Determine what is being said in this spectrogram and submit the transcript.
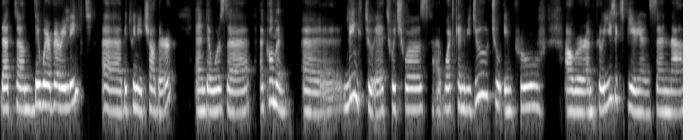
that um, they were very linked uh, between each other. And there was a, a common uh, link to it, which was uh, what can we do to improve our employees' experience and uh,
